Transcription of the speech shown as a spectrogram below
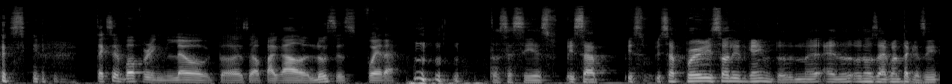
Texture buffering low. Todo eso apagado. Luces fuera. Entonces sí, es it's a, it's, a pretty solid game. Entonces uno, se da cuenta que sí.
